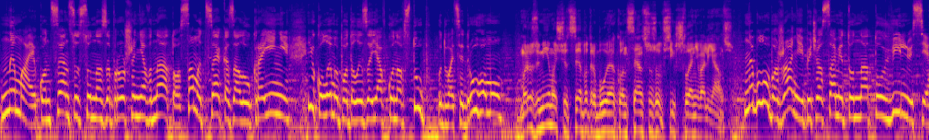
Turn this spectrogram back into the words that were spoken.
немає консенсусу на запрошення в НАТО. Саме це казали Україні. І коли ми подали заявку на вступ у 22-му, Ми розуміємо, що це потребує консенсусу всіх членів альянсу. не було бажання і під час саміту НАТО у Вільнюсі.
